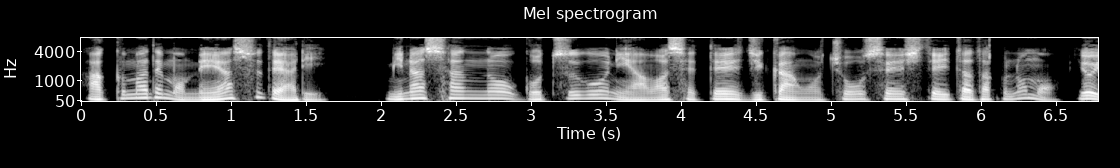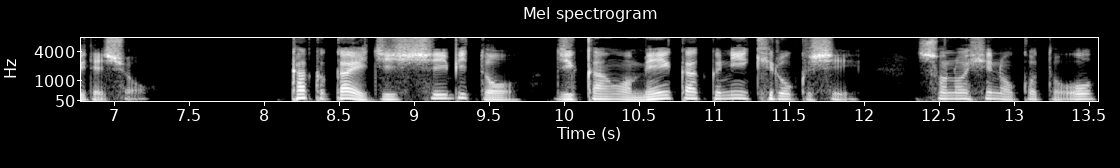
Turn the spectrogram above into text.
あくまでも目安であり、皆さんのご都合に合わせて時間を調整していただくのも良いでしょう。各回実施日と時間を明確に記録し、その日のことを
